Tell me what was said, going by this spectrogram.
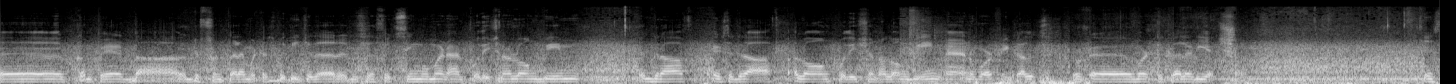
uh, compare the different parameters with each other. This is a fixing moment and position along beam graph. It's a graph along position along beam and vertical uh, vertical reaction. Is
